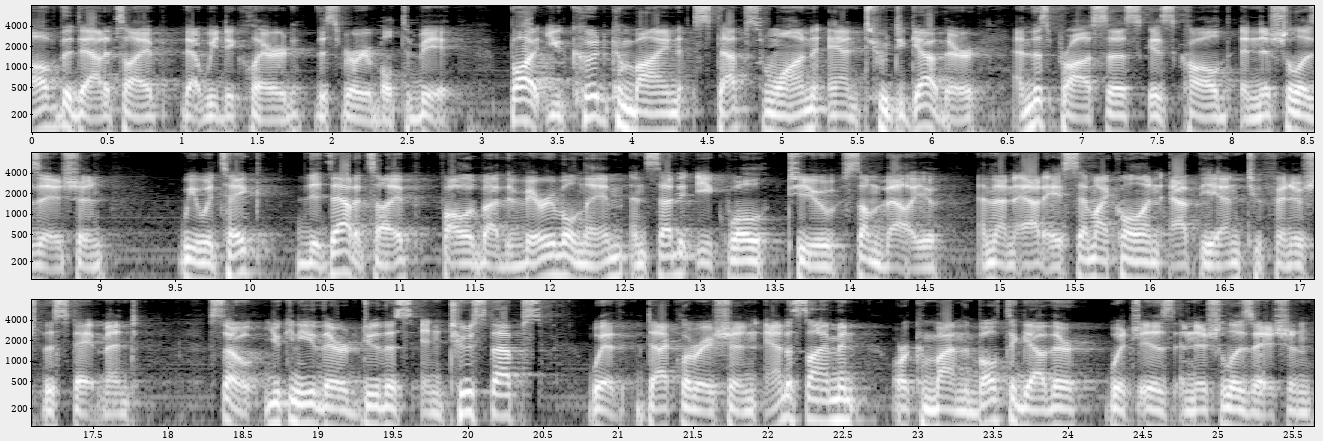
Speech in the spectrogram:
of the data type that we declared this variable to be. But you could combine steps one and two together, and this process is called initialization. We would take the data type followed by the variable name and set it equal to some value, and then add a semicolon at the end to finish the statement. So you can either do this in two steps with declaration and assignment, or combine them both together, which is initialization.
